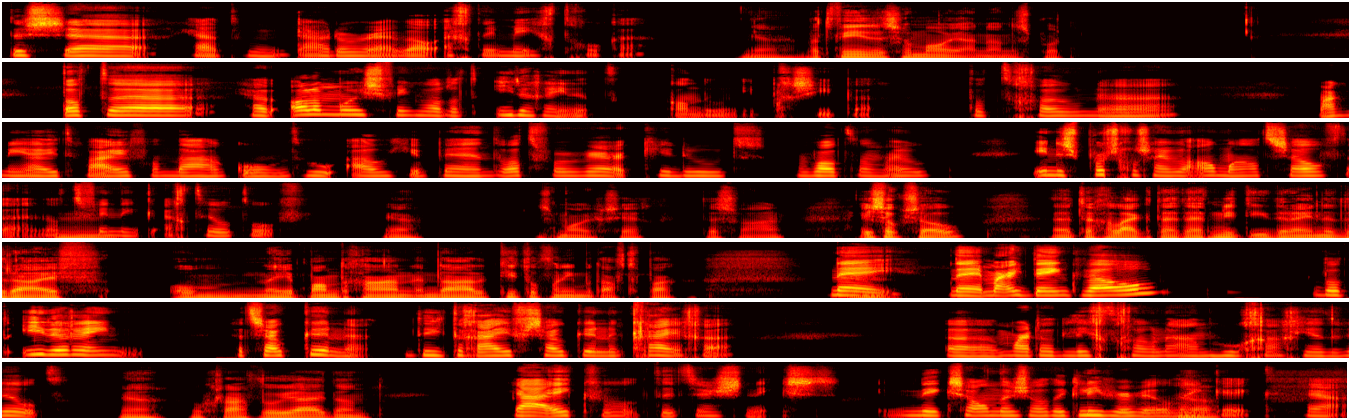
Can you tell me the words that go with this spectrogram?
Dus eh, ja, toen daardoor eh, wel echt in meegetrokken. ja. Wat vind je er zo mooi aan aan de sport? Dat, eh, ja, het allermooiste vind ik wel dat iedereen het kan doen in principe. Dat gewoon, eh, maakt niet uit waar je vandaan komt, hoe oud je bent, wat voor werk je doet, wat dan ook. In de sportschool zijn we allemaal hetzelfde en dat Mhm. vind ik echt heel tof. Dat is mooi gezegd. Dat is waar. Is ook zo. Eh, tegelijkertijd heeft niet iedereen de drive om naar Japan te gaan en daar de titel van iemand af te pakken. Nee, nee, maar ik denk wel dat iedereen het zou kunnen, die drijf zou kunnen krijgen. Eh, maar dat ligt gewoon aan hoe graag je het wilt. Ja, hoe graag wil jij dan? Ja, ik wil, dit is niks. Niks anders wat ik liever wil, Ja? denk ik. Ja.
